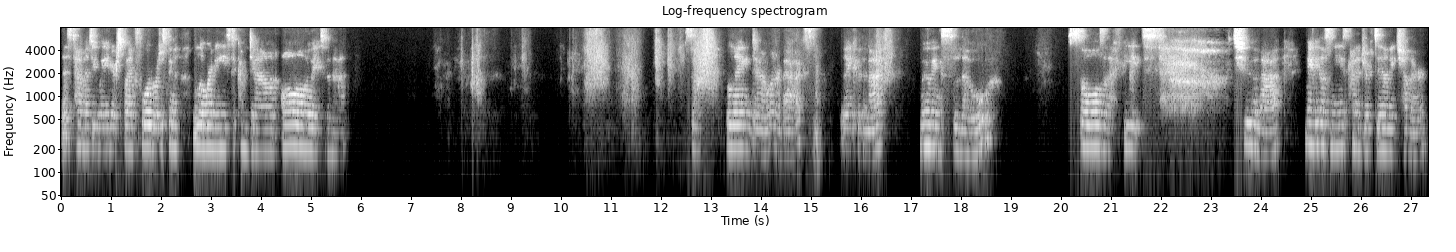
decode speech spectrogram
This time, as you wave your spine forward, we're just going to lower knees to come down all the way to the mat. So, laying down on our backs, length of the mat, moving slow soles of the feet to the mat. Maybe those knees kind of drift in on each other.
